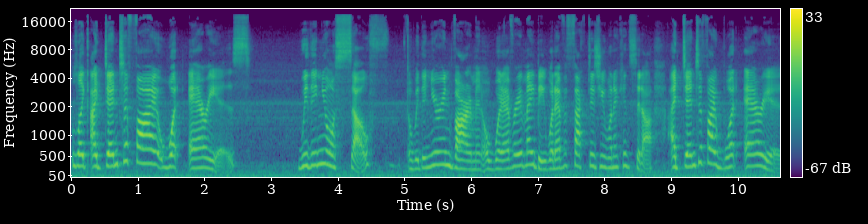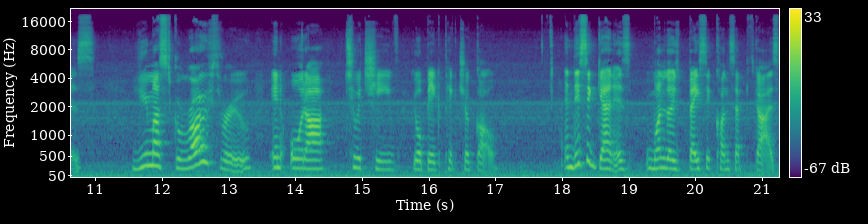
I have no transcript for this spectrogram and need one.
like identify what areas within yourself or within your environment or whatever it may be, whatever factors you want to consider, identify what areas you must grow through in order to achieve your big picture goal. And this again is one of those basic concepts, guys.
